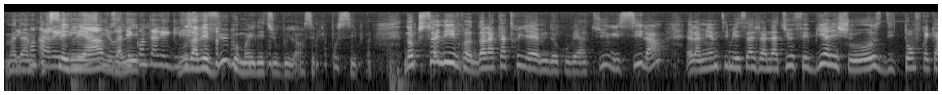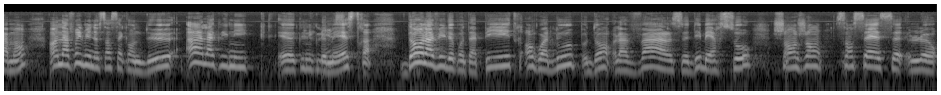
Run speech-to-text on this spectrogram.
Madame Arsenia, vous, allez, vous avez vu comment il est turbulent, c'est pas possible. Donc ce livre, dans la quatrième de couverture, ici, là, elle a mis un petit message, la nature fait bien les choses, dit-on fréquemment, en avril 1952, à la clinique euh, clinique Le Mestre, dans la ville de Pointe-à-Pitre, en Guadeloupe, dans la valse des berceaux, changeant sans cesse leur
